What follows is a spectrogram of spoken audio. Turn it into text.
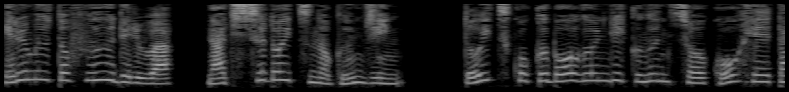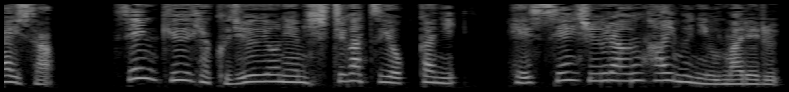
ヘルムート・フーデルは、ナチスドイツの軍人。ドイツ国防軍陸軍総工兵大佐。1914年7月4日に、ヘッセンシューラウンハイムに生まれる。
